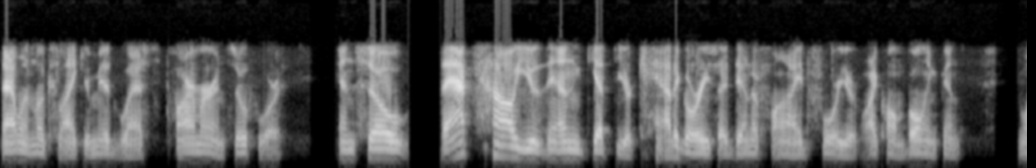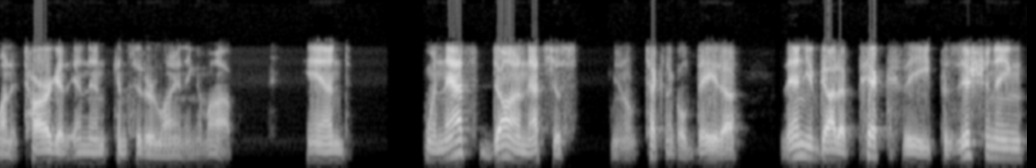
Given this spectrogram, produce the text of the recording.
That one looks like your Midwest farmer and so forth. And so that's how you then get your categories identified for your, I call them bowling pins. You want to target and then consider lining them up. And when that's done, that's just, you know, technical data then you've got to pick the positioning,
